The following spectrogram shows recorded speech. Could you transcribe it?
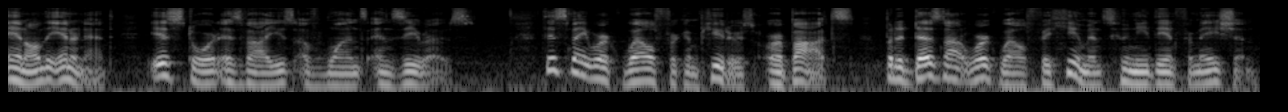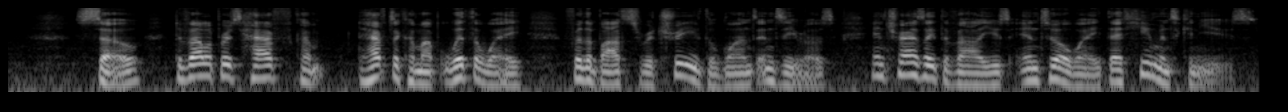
and on the internet is stored as values of ones and zeros. This may work well for computers or bots, but it does not work well for humans who need the information. So, developers have, come, have to come up with a way for the bots to retrieve the ones and zeros and translate the values into a way that humans can use.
